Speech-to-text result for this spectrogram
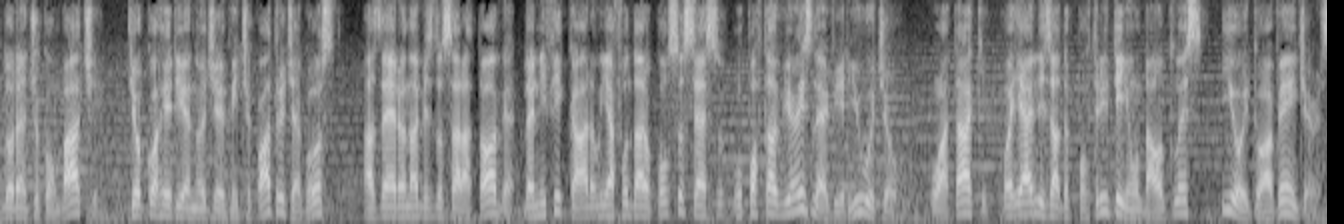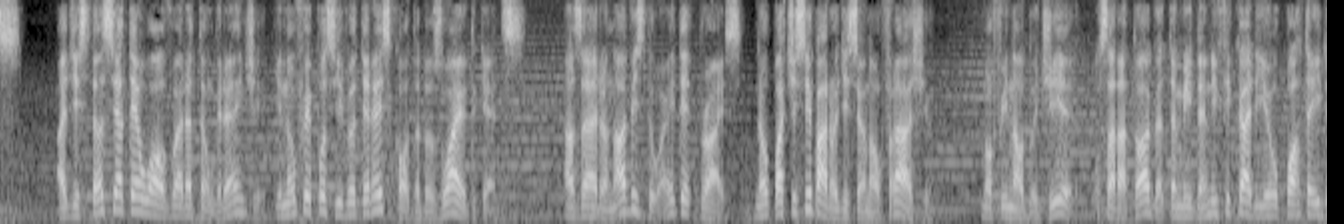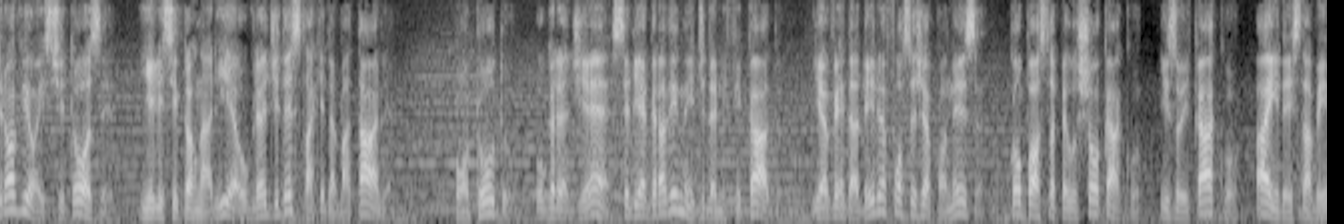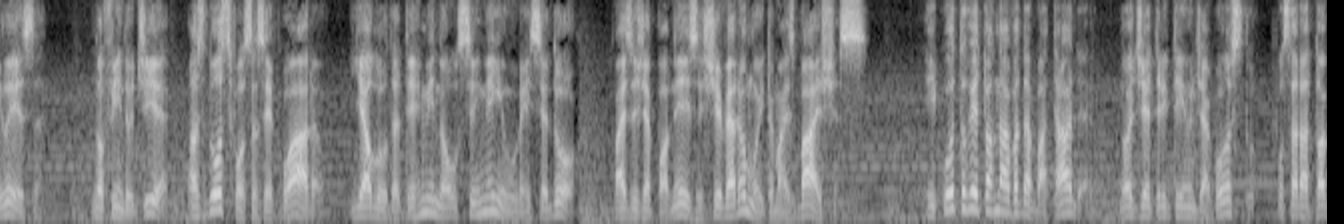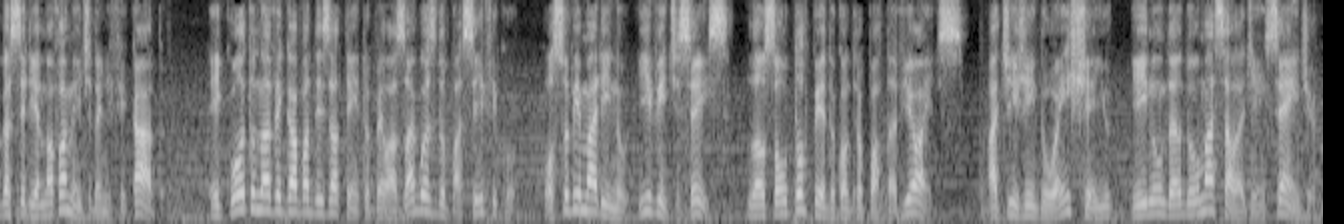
Durante o combate, que ocorreria no dia 24 de agosto, as aeronaves do Saratoga danificaram e afundaram com sucesso o porta-aviões leve Ryujo. O ataque foi realizado por 31 Dauntless e 8 Avengers. A distância até o alvo era tão grande que não foi possível ter a escolta dos Wildcats, as aeronaves do Enterprise não participaram de seu naufrágio. No final do dia, o Saratoga também danificaria o porta-hidroaviões Chitose, e ele se tornaria o grande destaque da batalha. Contudo, o Grande E seria gravemente danificado, e a verdadeira força japonesa, composta pelo Shokaku e Zuikaku, ainda estava ilesa. No fim do dia, as duas forças recuaram, e a luta terminou sem nenhum vencedor, mas os japoneses tiveram muito mais baixas. Enquanto retornava da batalha, no dia 31 de agosto, o Saratoga seria novamente danificado. Enquanto navegava desatento pelas águas do Pacífico, o submarino I-26 lançou um torpedo contra o porta-aviões, atingindo-o em cheio e inundando uma sala de incêndio.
